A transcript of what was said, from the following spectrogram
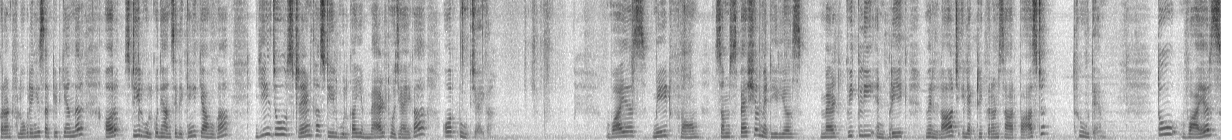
करंट फ्लो करेंगे सर्किट के अंदर और स्टील वूल को ध्यान से देखेंगे क्या होगा। ये जो स्ट्रैंड था स्टील वूल का, ये मेल्ट हो जाएगा और टूट जाएगा। Wires made from some special materials melt quickly and break when large electric currents are passed through them तो वायर्स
